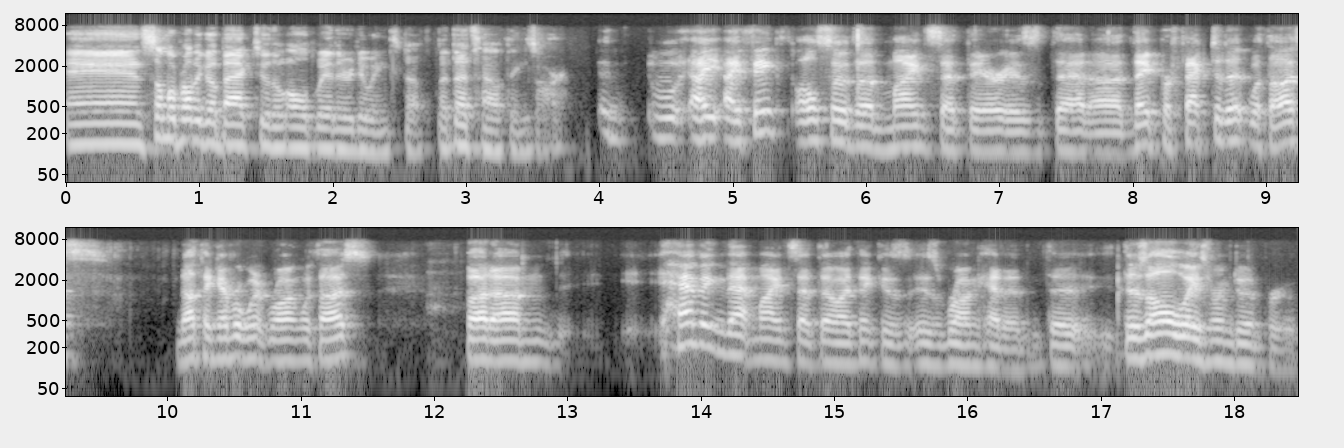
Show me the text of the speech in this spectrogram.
and some will probably go back to the old way they're doing stuff, but that's how things are. I, I think also the mindset there is that uh, they perfected it with us. Nothing ever went wrong with us. But um, having that mindset, though, I think is is wrongheaded. The, there's always room to improve.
